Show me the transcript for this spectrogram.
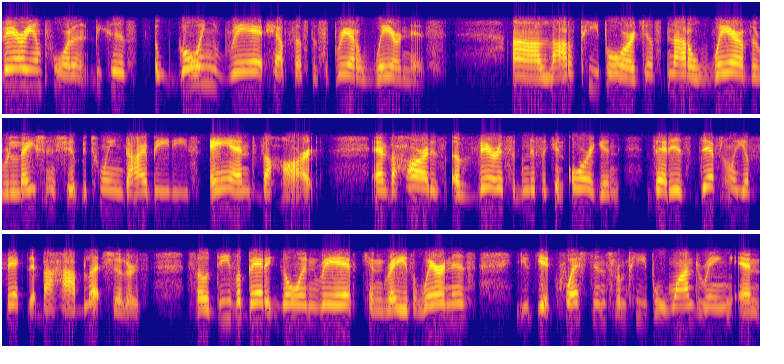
Very important because going red helps us to spread awareness. A lot of people are just not aware of the relationship between diabetes and the heart. And the heart is a very significant organ that is definitely affected by high blood sugars. So, Divabetic going red can raise awareness. You get questions from people wondering and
